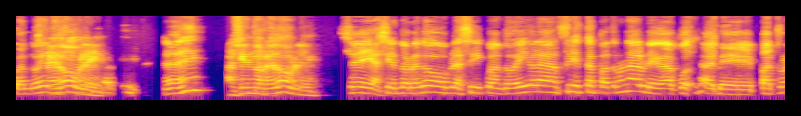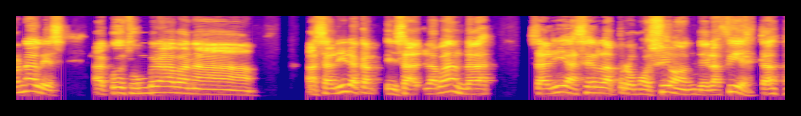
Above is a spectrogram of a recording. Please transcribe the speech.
cuando era... Redoble. ¿Eh? Haciendo redoble. Sí, haciendo redoble, así. Cuando iban fiestas patronales, eh, patronales acostumbraban a, a salir a... La banda salía a hacer la promoción de la fiesta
